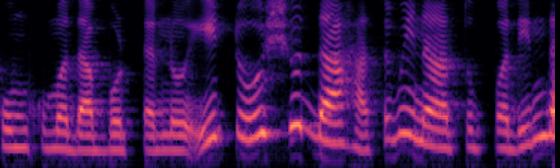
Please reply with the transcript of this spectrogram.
ಕುಂಕುಮದ ಬೊಟ್ಟನ್ನು ಇಟ್ಟು ಶುದ್ಧ ಹಸುವಿನ ತುಪ್ಪದಿಂದ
